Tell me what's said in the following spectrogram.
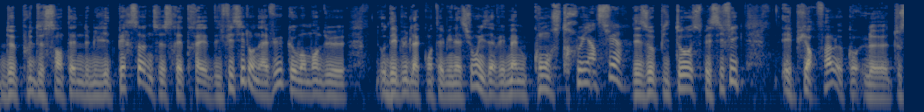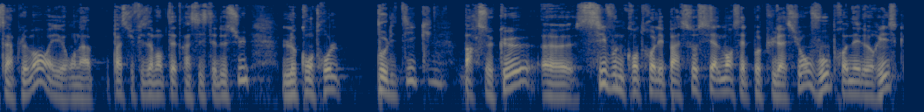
de plus de centaines de milliers de personnes. Ce serait très difficile. On a vu qu'au moment du au début de la contamination ils avaient même construit des hôpitaux spécifiques. Et puis enfin le, tout simplement et on n'a pas suffisamment peut-être insisté dessus, le contrôle politique, parce que euh, si vous ne contrôlez pas socialement cette population, vous prenez le risque,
